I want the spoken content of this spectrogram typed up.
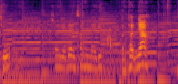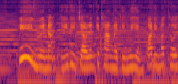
chú Xoay cái đèn sang bên này đi. Cẩn thận nhá Hi, Người nặng ký thì trèo lên cái thang này thì nguy hiểm quá đi mất thôi.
